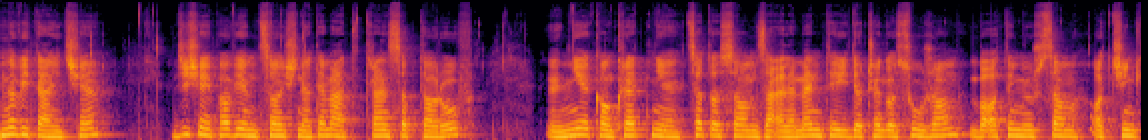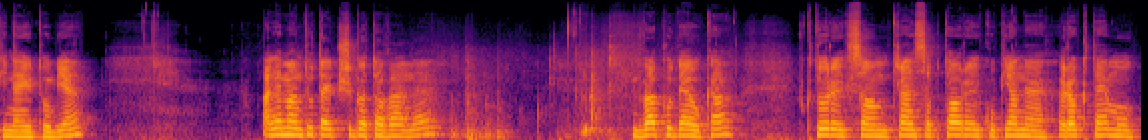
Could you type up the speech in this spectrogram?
No witajcie. Dzisiaj powiem coś na temat transoptorów. Nie konkretnie co to są za elementy i do czego służą, bo o tym już są odcinki na YouTubie. Ale mam tutaj przygotowane dwa pudełka, w których są transoptory kupione rok temu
